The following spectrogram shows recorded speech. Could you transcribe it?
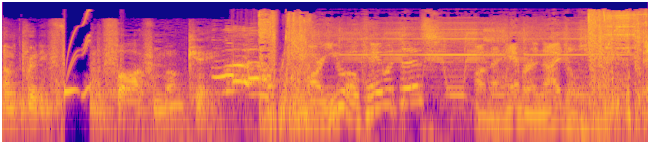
I'm pretty f***ing far from okay. Are you okay with this? On the Hammer and Nigel show.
